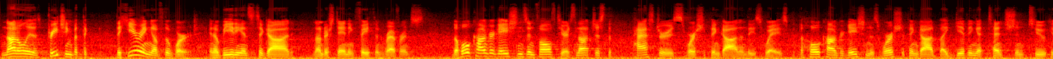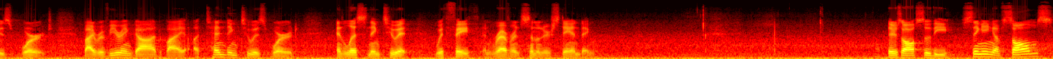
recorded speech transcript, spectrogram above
not only the preaching, but the, the hearing of the word in obedience to God and understanding faith and reverence. The whole congregation's involved here. It's not just the pastor is worshiping God in these ways, but the whole congregation is worshiping God by giving attention to his word, by revering God, by attending to his word, and listening to it with faith and reverence and understanding. There's also the singing of psalms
